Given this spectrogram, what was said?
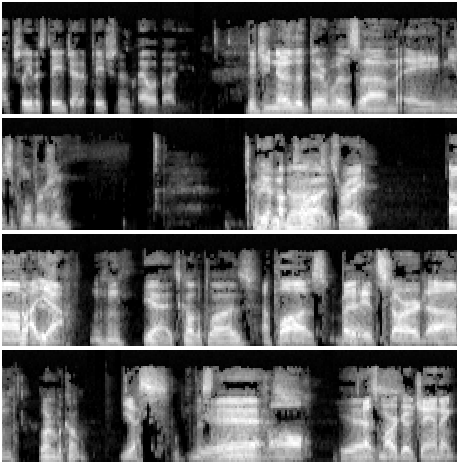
actually in a stage adaptation of All About Eve. Did you know that there was um, a musical version? I yeah, did not. applause, right? Um, No, uh, yeah, hmm Yeah, it's called Applause. applause, but Yeah. it starred um, Lauren Bacall. yes, Miss Yes. Lauren Bacall Yes. as Margot Channing,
